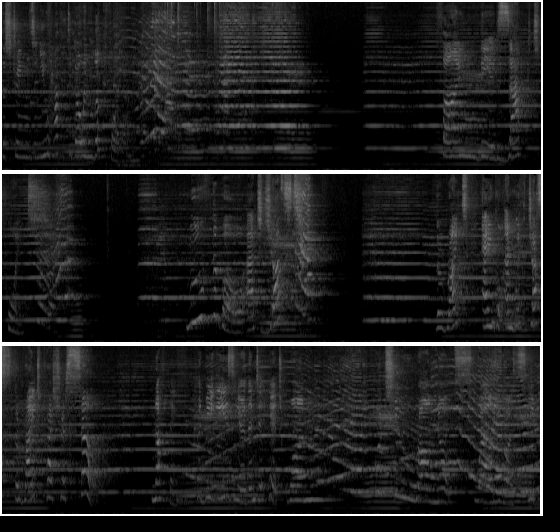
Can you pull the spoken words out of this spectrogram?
the strings and you have to go and look for them. Find the exact point. Move the bow at just the right angle and with just the right pressure so. Nothing could be easier than to hit one or two Wrong notes while you are sleeping.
